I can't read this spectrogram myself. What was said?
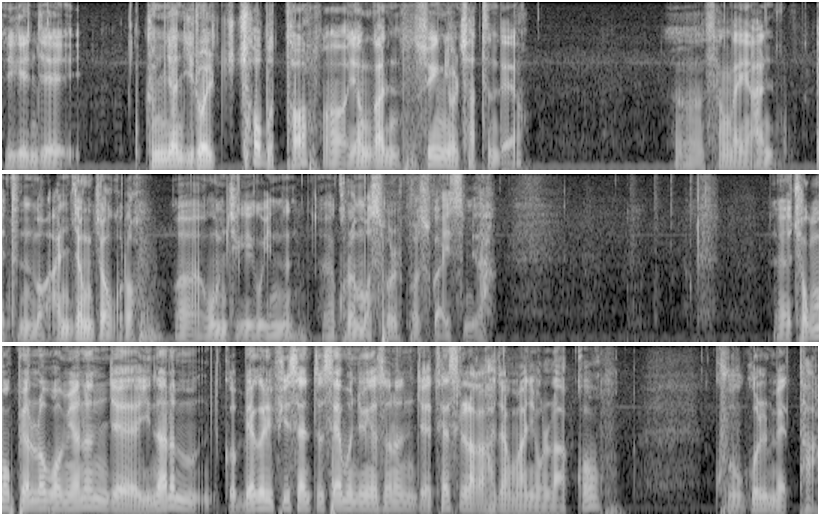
이게 이제 금년 1월 초부터 어, 연간 수익률 차트인데요. 어, 상당히 안, 하여튼 뭐 안정적으로 어, 움직이고 있는 어, 그런 모습을 볼 수가 있습니다. 예, 종목별로 보면은 이제 이날은 그 매그니피센트 세븐 중에서는 이제 테슬라가 가장 많이 올랐고 구글, 메타,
